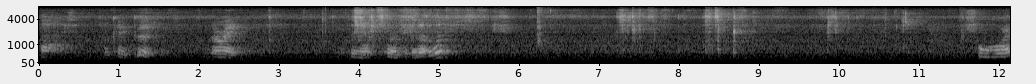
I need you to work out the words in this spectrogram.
5. Okay, good. All right. The next one, pick another one. Four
